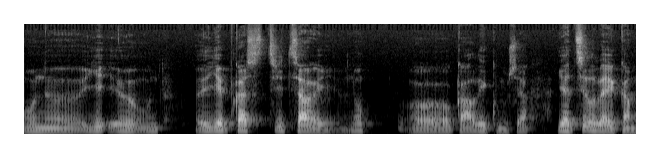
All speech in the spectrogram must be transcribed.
Un, un jebkas cits arī, nu, kā likums. Ja, ja cilvēkam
